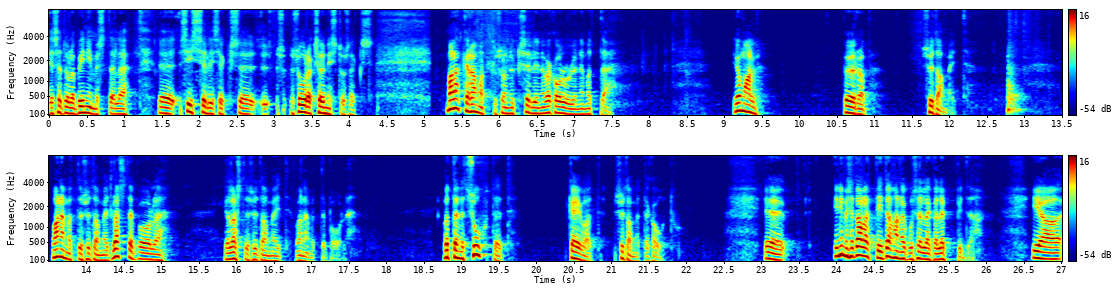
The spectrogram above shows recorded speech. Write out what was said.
ja see tuleb inimestele eh, siis selliseks eh, suureks õnnistuseks. Malaki raamatus on üks selline väga oluline mõte. jumal pöörab südameid, vanemate südameid laste poole ja laste südameid vanemate poole. vaata, need suhted käivad südamete kaudu. Inimesed alati ei taha nagu sellega leppida ja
